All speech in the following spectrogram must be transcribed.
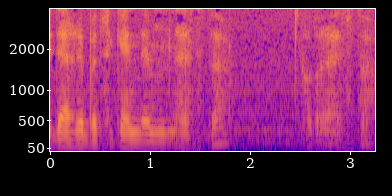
Gyda rhywbeth sy gen ddim oder Esther.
